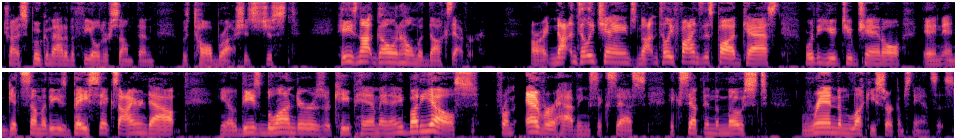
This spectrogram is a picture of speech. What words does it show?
Trying to spook him out of the field or something with tall brush. It's just, he's not going home with ducks ever. All right, not until he changed, not until he finds this podcast or the YouTube channel and, and gets some of these basics ironed out you know, these blunders will keep him and anybody else from ever having success, except in the most random lucky circumstances.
